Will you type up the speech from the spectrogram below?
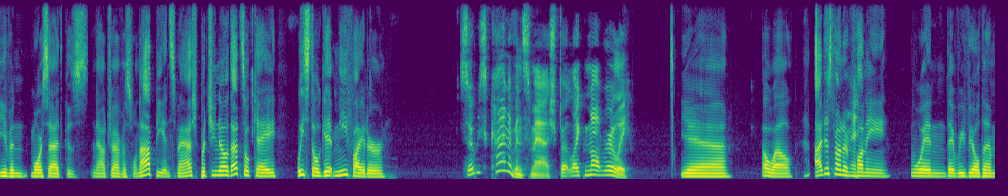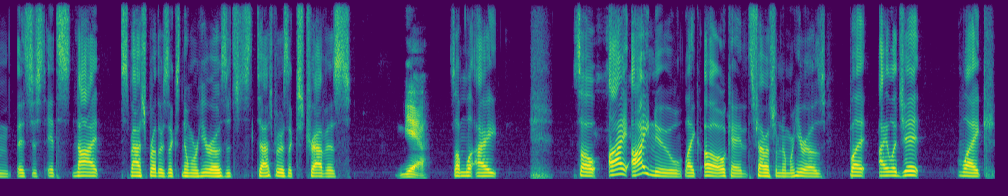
even more sad because now Travis will not be in Smash. But you know that's okay. We still get Mii Fighter. So he's kind of in Smash, but like not really. Yeah. Oh well. I just found it funny when they revealed him. It's just it's not Smash Brothers X No More Heroes. It's Smash Brothers X Travis. Yeah. So I'm I so I I knew like oh okay it's Travis from No More Heroes, but I legit like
